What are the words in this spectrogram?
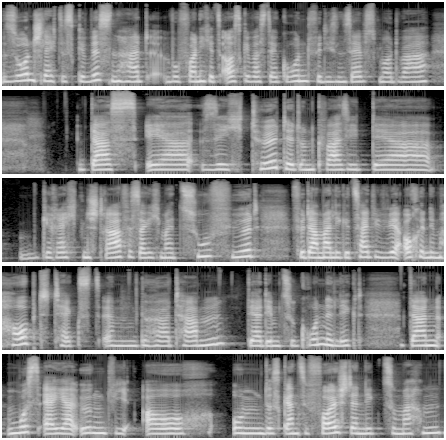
so ein schlechtes Gewissen hat, wovon ich jetzt ausgehe, was der Grund für diesen Selbstmord war, dass er sich tötet und quasi der gerechten Strafe, sage ich mal, zuführt für damalige Zeit, wie wir auch in dem Haupttext ähm, gehört haben, der dem zugrunde liegt, dann muss er ja irgendwie auch, um das Ganze vollständig zu machen,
